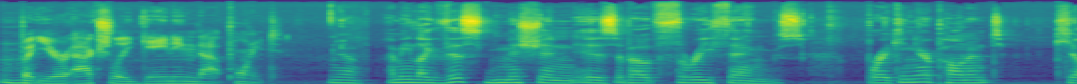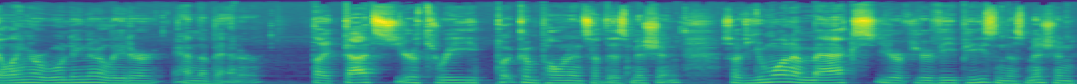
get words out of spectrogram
mm-hmm. but you're actually gaining that point. Yeah. I mean, like this mission is about three things breaking your opponent, killing or wounding their leader, and the banner. Like that's your three put components of this mission. So if you want to max your your VPs in this mission,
